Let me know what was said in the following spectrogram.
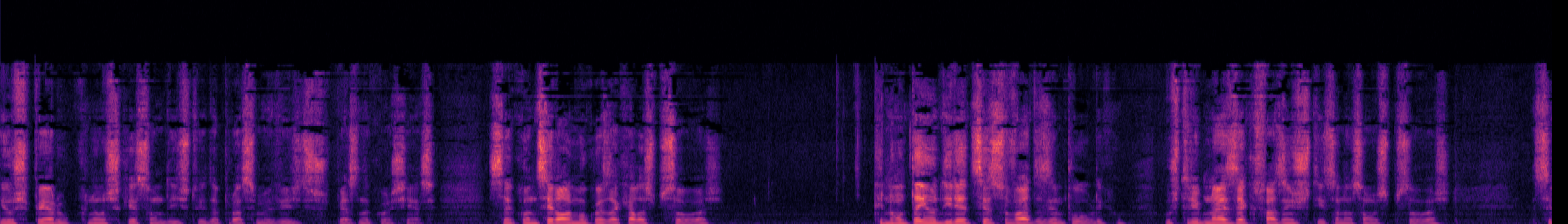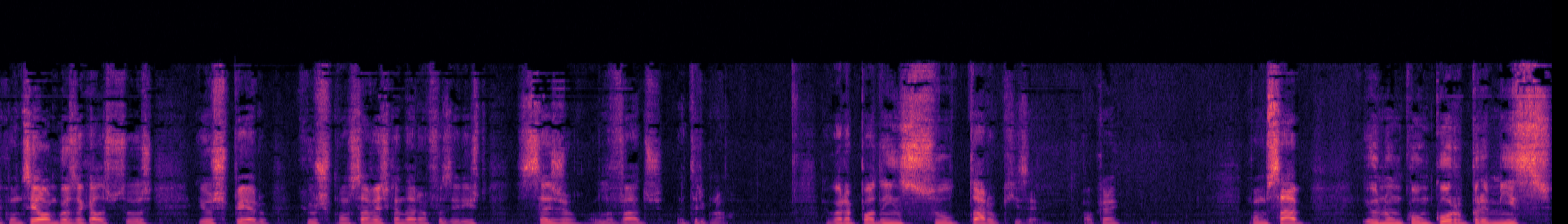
Eu espero que não esqueçam disto e da próxima vez isso na consciência. Se acontecer alguma coisa àquelas pessoas que não têm o direito de ser sovadas em público, os tribunais é que fazem justiça, não são as pessoas se acontecer alguma coisa àquelas pessoas, eu espero que os responsáveis que andaram a fazer isto sejam levados a tribunal. Agora podem insultar o que quiserem, ok? Como sabe, eu não concorro para misses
